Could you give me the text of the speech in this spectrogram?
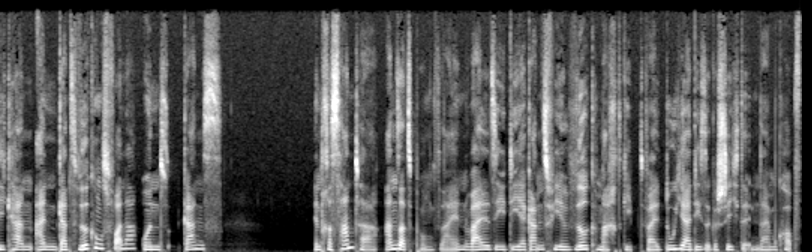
die kann ein ganz wirkungsvoller und ganz interessanter Ansatzpunkt sein, weil sie dir ganz viel Wirkmacht gibt, weil du ja diese Geschichte in deinem Kopf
